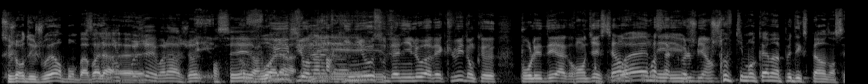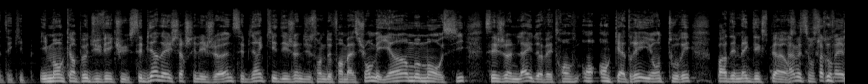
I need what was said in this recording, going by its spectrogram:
ce genre de joueurs. Bon, bah voilà. Un projet, voilà, jeune français. Voilà. Oui, et puis on a Marquinhos ou Danilo avec lui, donc euh, pour l'aider à grandir, etc. Ouais, moi, ça colle bien. Je trouve qu'il manque quand même un peu d'expérience dans cette équipe. Il manque un peu du vécu. C'est bien d'aller chercher les jeunes, c'est bien qu'il y ait des jeunes du centre de formation, mais il y a un moment aussi, ces jeunes-là, ils doivent être encadrés et entourés par des mecs d'expérience. Ah, mais c'est pour ça qu'on avait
